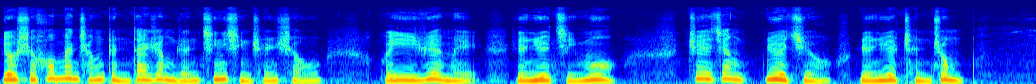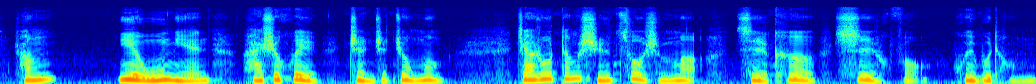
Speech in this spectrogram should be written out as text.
有时候，漫长等待让人清醒成熟。回忆越美，人越寂寞；倔强越久，人越沉重。长夜无眠，还是会枕着旧梦。假如当时做什么，此刻是否会不同？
